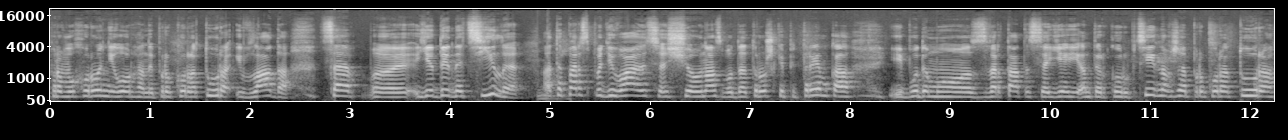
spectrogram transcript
правоохоронні органи, прокуратура і влада це е, єдине ціле. А тепер сподіваюся, що у нас буде трошки підтримка, і будемо звертатися. Є й антикорупційна вже прокуратура.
